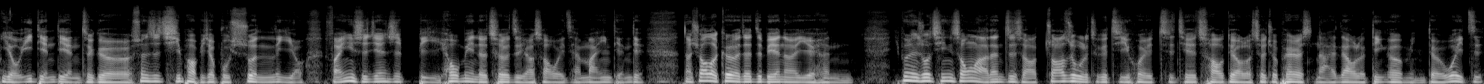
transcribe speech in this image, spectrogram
有一点点这个算是起跑比较不顺利哦，反应时间是比后面的车子要稍微再慢一点点。那肖勒克尔在这边呢也很不能说轻松啦，但至少抓住了这个机会，直接超掉了 Sergio Perez，拿到了第二名的位置。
